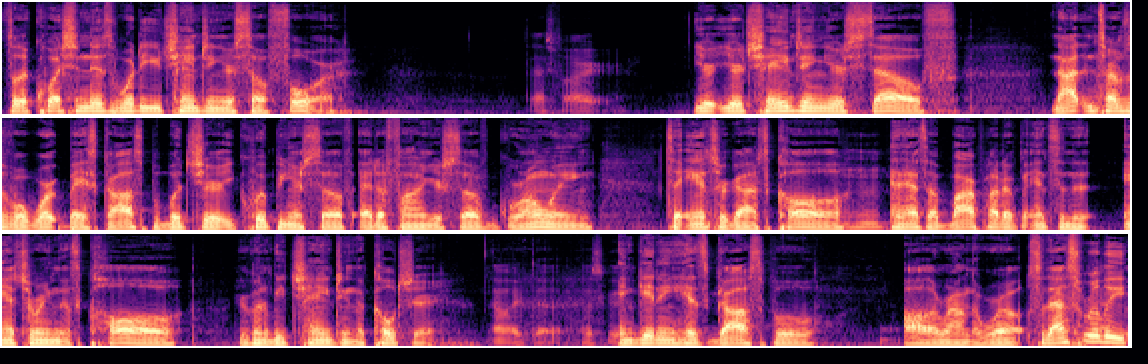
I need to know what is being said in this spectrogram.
So the question is, what are you changing yourself for? That's fire. You're you're changing yourself, not in terms of a work based gospel, but you're equipping yourself, edifying yourself, growing to answer God's call. Mm-hmm. And as a byproduct of answering, answering this call, you're going to be changing the culture I like that. That's good. and getting his gospel all around the world. So that's really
